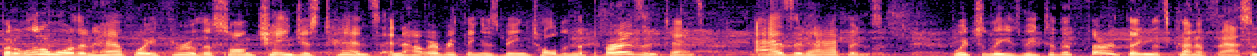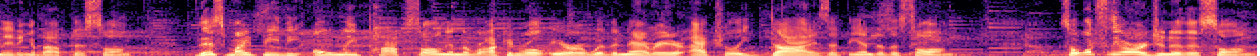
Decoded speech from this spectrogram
But a little more than halfway through, the song changes tense, and now everything is being told in the present tense as it happens. Which leads me to the third thing that's kind of fascinating about this song. This might be the only pop song in the rock and roll era where the narrator actually dies at the end of the song. So, what's the origin of this song?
